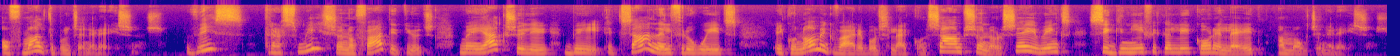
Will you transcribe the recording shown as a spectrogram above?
of multiple generations. This transmission of attitudes may actually be a channel through which economic variables like consumption or savings significantly correlate among generations.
